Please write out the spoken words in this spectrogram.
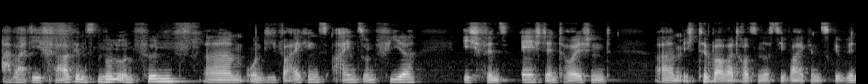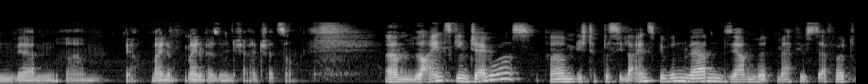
aber die Falcons 0 und 5 ähm, und die Vikings 1 und 4, ich finde es echt enttäuschend. Ähm, ich tippe aber trotzdem, dass die Vikings gewinnen werden. Ähm, ja, meine, meine persönliche Einschätzung. Ähm, Lions gegen Jaguars. Ähm, ich tippe, dass die Lions gewinnen werden. Sie haben mit Matthew Stafford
